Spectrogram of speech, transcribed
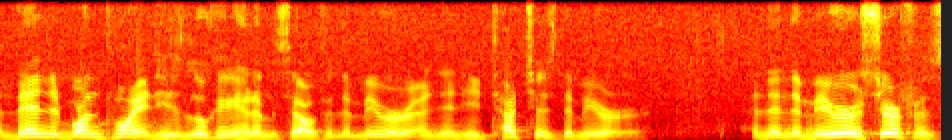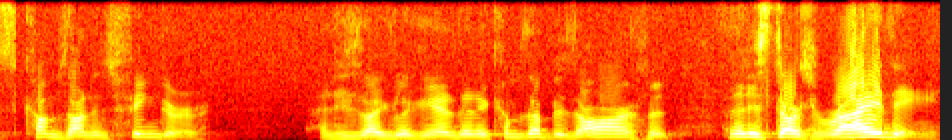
and then at one point, he's looking at himself in the mirror, and then he touches the mirror. And then the mirror surface comes on his finger, and he's like looking at it. Then it comes up his arm, and then he starts writhing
